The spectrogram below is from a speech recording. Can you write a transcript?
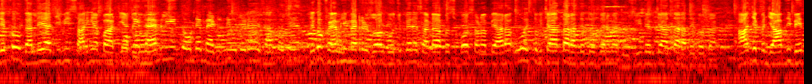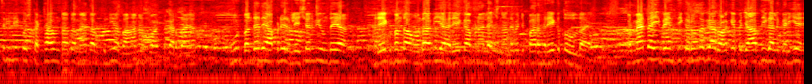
ਦੇਖੋ ਗੱਲ ਇਹ ਆ ਜੀ ਵੀ ਸਾਰੀਆਂ ਪਾਰਟੀਆਂ ਜਦੋਂ ਫੈਮਿਲੀ ਤੁਹਾਡੇ ਮੈਟਰ ਨੇ ਉਹ ਜਿਹੜੇ ਸਭ ਕੁਝ ਦੇਖੋ ਫੈਮਿਲੀ ਮੈਟਰ ਰਿਜ਼ੋਲਵ ਹੋ ਚੁੱਕੇ ਨੇ ਸਾਡਾ ਆਪਸ ਬਹੁਤ ਸੋਹਣਾ ਪਿਆਰ ਆ। ਉਹ ਇੱਕ ਵਿਚਾਰਧਾਰਾ ਤੇ ਤੁਰਦੇ ਨੇ ਮੈਂ ਦੂਸਰੀ ਦੇ ਵਿਚਾਰਧਾਰਾ ਤੇ ਤੁਰਦਾ ਅੱਜ ਪੰਜਾਬ ਦੀ ਬਿਹਤਰੀ ਲਈ ਕੁਝ ਇਕੱਠਾ ਹੁੰਦਾ ਤਾਂ ਮੈਂ ਤਾਂ ਖੁੱਲੀਆਂ ਬਾਹਾਂ ਨਾਲ ਸਵਾਗਤ ਕਰਦਾ ਆ ਹੁਣ ਬੰਦੇ ਦੇ ਆਪਣੇ ਰਿਲੇਸ਼ਨ ਵੀ ਹੁੰਦੇ ਆ। ਹਰੇਕ ਬੰਦਾ ਆਉਂਦਾ ਵੀ ਹੈ ਹਰੇਕ ਆਪਣਾ ਇਲੈਕਸ਼ਨਾਂ ਦੇ ਵਿੱਚ ਪਰ ਹਰੇਕ ਤੋਲਦਾ ਆ ਪਰ ਮੈਂ ਤਾਂ ਇਹੀ ਬੇਨਤੀ ਕਰੂੰਗਾ ਵੀ ਆ ਰਲ ਕੇ ਪੰਜਾਬ ਦੀ ਗੱਲ ਕਰੀਏ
